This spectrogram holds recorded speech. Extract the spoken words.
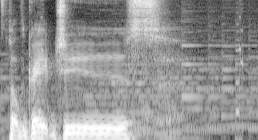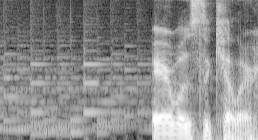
Spilled grape juice. Air was the killer.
